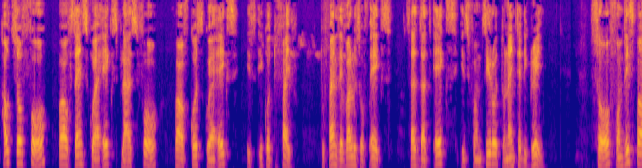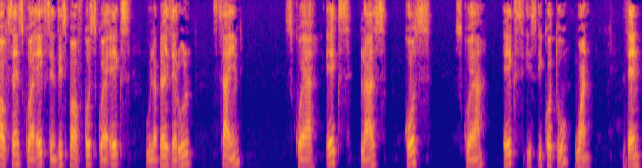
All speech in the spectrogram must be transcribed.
How to solve 4 power of sine square x plus 4 power of cos square x is equal to 5 to find the values of x such that x is from 0 to 90 degree. So from this power of sine square x and this power of cos square x, we'll apply the rule sine square x plus cos square x is equal to 1. Then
